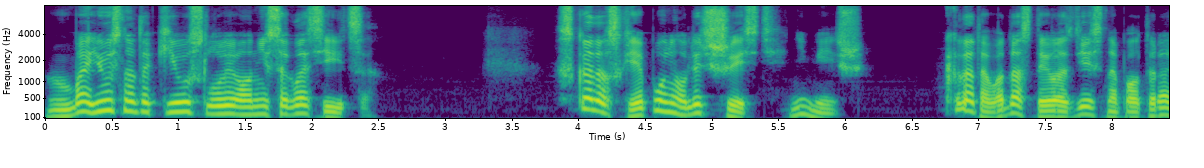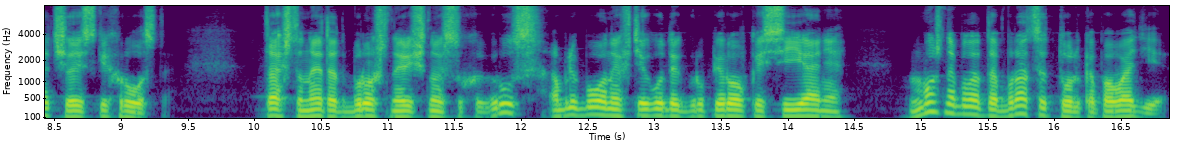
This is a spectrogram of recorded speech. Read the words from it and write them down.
Боюсь, на такие условия он не согласится. Скадовск я понял лет шесть, не меньше. Когда-то вода стояла здесь на полтора человеческих роста. Так что на этот брошенный речной сухогруз, облюбованный в те годы группировкой «Сияние», можно было добраться только по воде.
